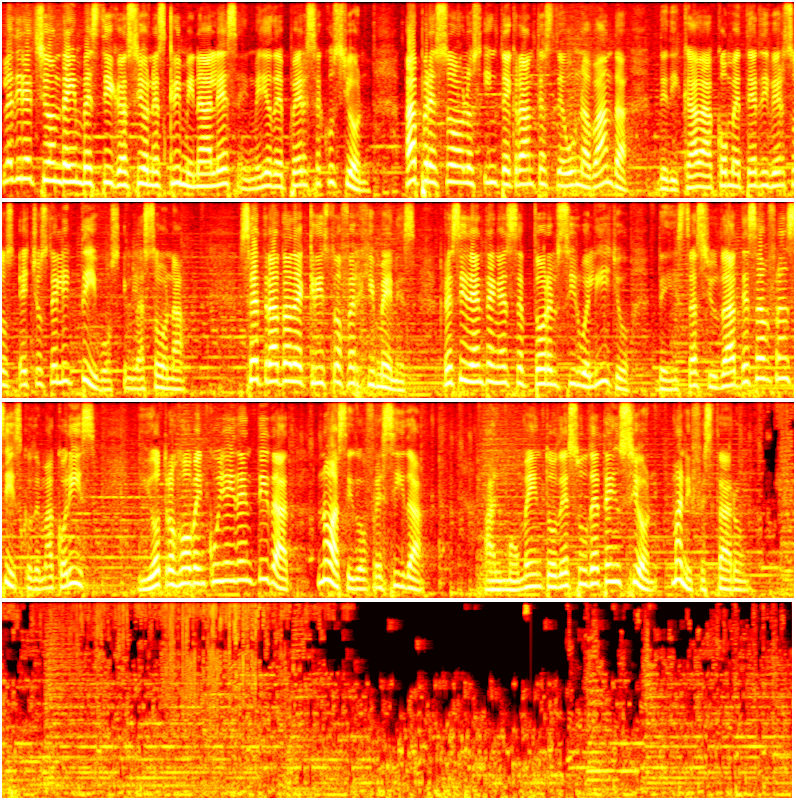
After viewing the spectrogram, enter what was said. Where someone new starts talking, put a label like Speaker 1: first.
Speaker 1: La Dirección de Investigaciones Criminales, en medio de persecución, apresó a los integrantes de una banda dedicada a cometer diversos hechos delictivos en la zona. Se trata de Christopher Jiménez, residente en el sector El Ciruelillo de esta ciudad de San Francisco de Macorís, y otro joven cuya identidad no ha sido ofrecida. Al momento de su detención, manifestaron. Thank you.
